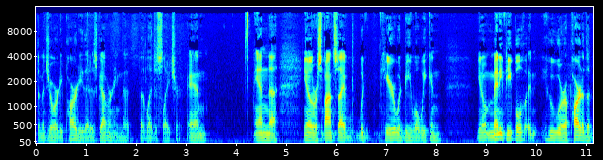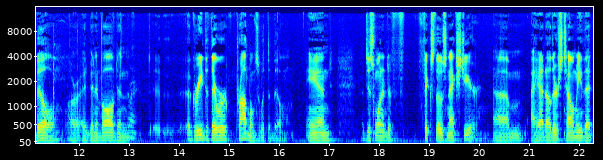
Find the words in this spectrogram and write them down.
the majority party that is governing that the legislature. And and uh, you know the response I would hear would be, well, we can. You know, many people who were a part of the bill or had been involved in Right. agreed that there were problems with the bill, and just wanted to f- fix those next year. Um, I had others tell me that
